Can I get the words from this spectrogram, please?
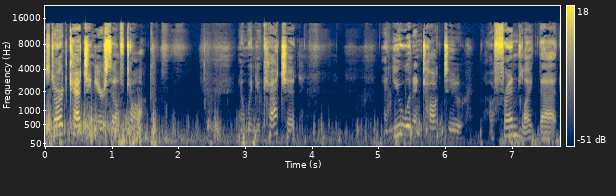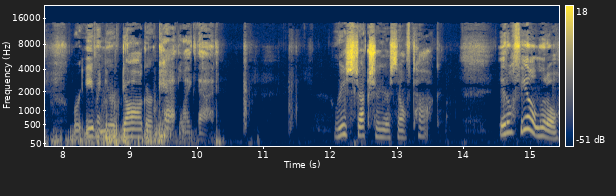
Start catching your self talk. And when you catch it, you wouldn't talk to a friend like that, or even your dog or cat like that, restructure your self talk. It'll feel a little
